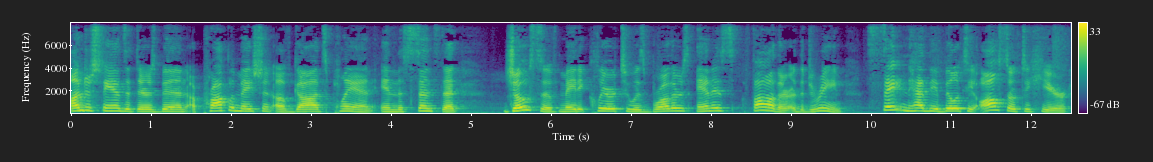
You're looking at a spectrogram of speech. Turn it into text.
understands that there's been a proclamation of God's plan in the sense that Joseph made it clear to his brothers and his father of the dream, Satan had the ability also to hear.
